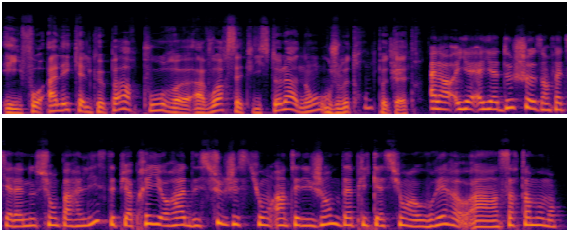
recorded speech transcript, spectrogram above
et il faut aller quelque part pour avoir cette liste-là, non? Ou je me trompe peut-être? Alors, il y, y a deux choses en fait. Il y a la notion par liste, et puis après, il y aura des suggestions intelligentes d'applications à ouvrir à un certain moment.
